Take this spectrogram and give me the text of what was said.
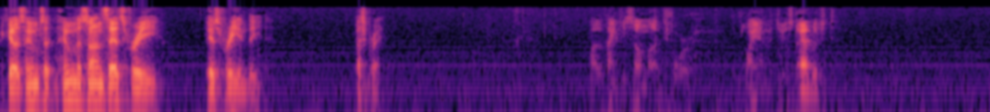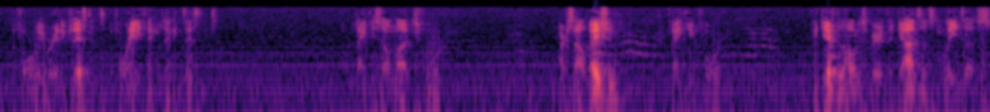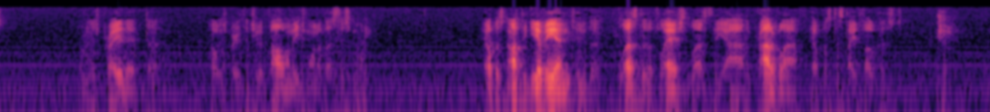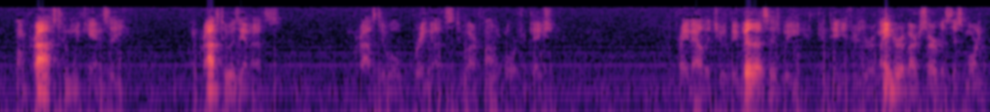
Because whom, whom the Son sets free is free indeed. Let's pray. Father, thank you so much for the plan that you established before we were in existence, before anything was in existence. Lord, thank you so much for our salvation. Thank you for the gift of the Holy Spirit that guides us and leads us. I just pray that, uh, Holy Spirit, that you would fall on each one of us this morning. Help us not to give in to the lust of the flesh, the lust of the eye, the pride of life. Help us to stay focused on Christ, whom we can see, on Christ who is in us, on Christ who will bring us to our final glorification. I pray now that you would be with us as we continue through the remainder of our service this morning,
